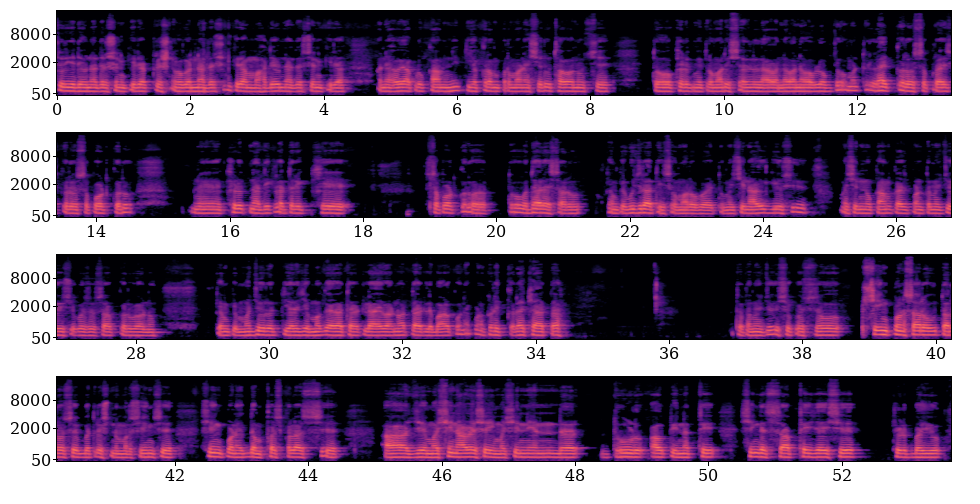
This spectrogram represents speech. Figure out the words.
સૂર્યદેવના દર્શન કર્યા, કૃષ્ણ ભગવાનના દર્શન કર્યા, મહાદેવના દર્શન કર્યા અને હવે આપણું કામ નિત્યક્રમ પ્રમાણે શરૂ થવાનું છે. તો ખેડૂત મિત્રો, મારી ચેનલના આવા નવા નવા બ્લોગ જોવા માટે લાઇક કરો સબસ્ક્રાઈબ કરો સપોર્ટ કરો. ને ખેડૂતના દીકરા તરીકે સપોર્ટ કરો તો વધારે સારું. કેમ કે ગુજરાતી છો મારો ભાઈ, તો મશીન આવી ગયું છે. મશીનનું કામકાજ પણ તમે જોઈ શકો છો સાફ કરવાનું. કેમ કે મજૂર અત્યારે જે મગાવ્યા હતા એટલે આવ્યા નહોતા એટલે બાળકોને પણ ઘડીક રાખ્યા હતા. તો તમે જોઈ શકો છો, સિંગ પણ સારો ઉતારો છે, બત્રીસ નંબર સિંગ છે. સિંગ પણ એકદમ ફર્સ્ટ ક્લાસ છે. આ જે મશીન આવે છે, એ મશીનની અંદર ધૂળ આવતી નથી. સિંગ જ સાફ થઈ જાય છે, ખેડૂત ભાઈઓ.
